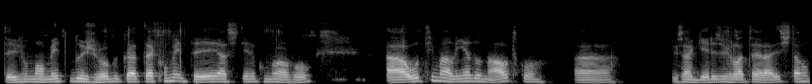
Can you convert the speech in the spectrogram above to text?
Teve um momento do jogo que eu até comentei assistindo com meu avô, a última linha do Náutico, os zagueiros e os laterais estavam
